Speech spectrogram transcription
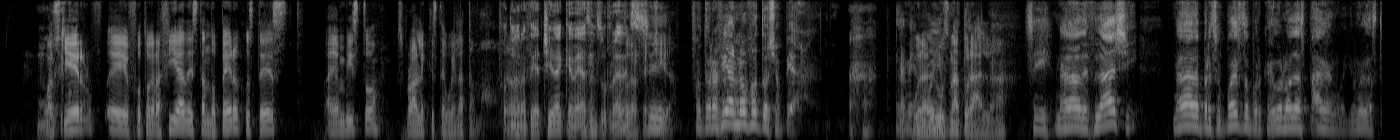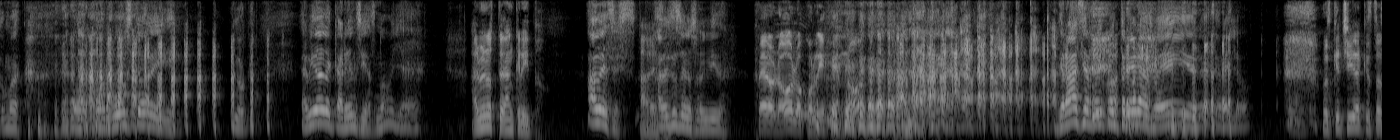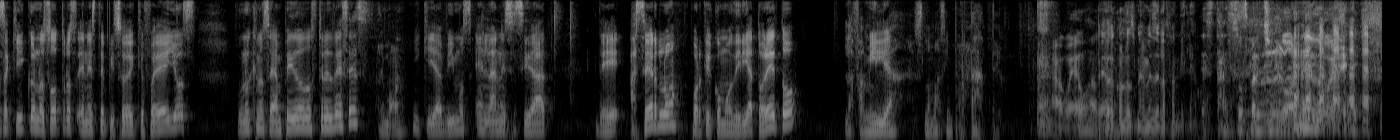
Músico. cualquier eh, fotografía de estandopero que ustedes hayan visto, es probable que este güey la tomó. Fotografía chida que veas en sus redes. Fotografía. Sí. chida. Fotografía no photoshopeada. También, Pura luz importante. natural, ¿ah? Sí, nada de flash y nada de presupuesto porque luego no las pagan, güey. Uno las toma por, por gusto y lo que- la vida de carencias, ¿no? Ya. Al menos te dan crédito. A veces, A a veces. veces, se nos olvida. Pero luego lo corrigen, ¿no? Gracias, Rey Contreras, güey. Era yo. Pues qué chida que estás aquí con nosotros en este episodio que fue de ellos. Uno que nos habían pedido dos, tres veces Limón. y que ya vimos en la necesidad de hacerlo, porque como diría Toreto, la familia es lo más importante. A huevo, a huevo. Pedo con los memes de la familia, güey. Están súper chingones, güey.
